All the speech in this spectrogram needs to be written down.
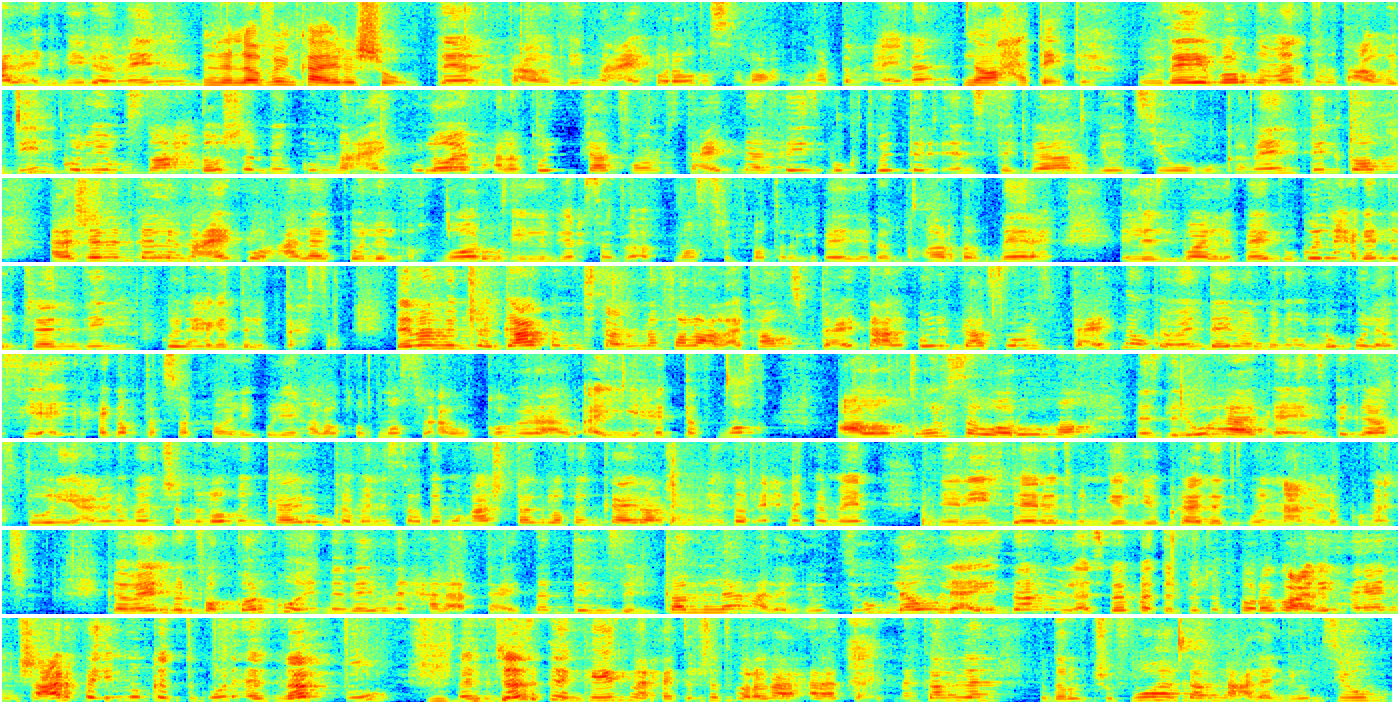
حلقة جديدة من The Loving Cairo Show. زي ما أنتم متعودين معاكم روضة صلاح النهارده معانا. نوع حتاته وزي برضو ما أنتم متعودين كل يوم الساعة 11 بنكون معاكم live على كل ال platforms بتاعتنا فيسبوك تويتر انستجرام يوتيوب وكمان تيك توك علشان نتكلم معاكم على كل الأخبار وإيه اللي بيحصل بقى في مصر الفترة اللي فاتت النهارده امبارح الأسبوع اللي فات وكل الحاجات ال trendy كل الحاجات اللي بتحصل. دايما بنشجعكم إن أنتوا تعملوا لنا follow على ال accounts بتاعتنا على كل ال platforms بتاعتنا وكمان دايما بنقول لكم لو في أي حاجة بتحصل حواليكم ليها علاقة بمصر أو القاهرة أو أي حتة في مصر على طول صوروها نزلوها ك Instagram story اعملوا mention Loving Cairo وكمان استخدموا hashtag Loving Cairo عشان نقدر إحنا كمان ن reshare و نgive you credit ونعمل لكم mention. كمان بنفكركم إن دايما الحلقة بتاعتنا بتنزل كاملة على اليوتيوب لو لأي سبب من الأسباب ما قدرتوش تتفرجوا عليها يعني مش عارفة إيه ممكن تكون أسبابكم بس just in case ما لحقتوش تتفرجوا على الحلقة بتاعتنا كاملة تقدروا تشوفوها كاملة على اليوتيوب.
